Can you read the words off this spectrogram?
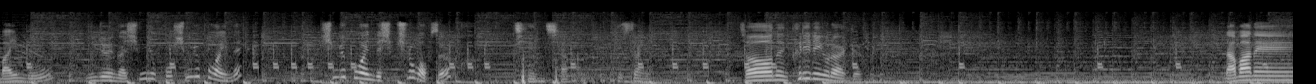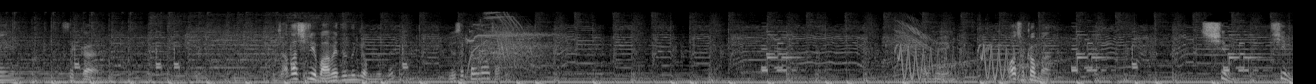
마인부. 인조인간 16호? 16호가 있네? 16호가 있는데 17호가 없어요? 진짜 불쌍해 저는 크리링으로 할게요 나만의 색깔 짜다실이 마음에 드는 게 없는데? 이 색깔로 하자 어 잠깐만 침, 팀.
